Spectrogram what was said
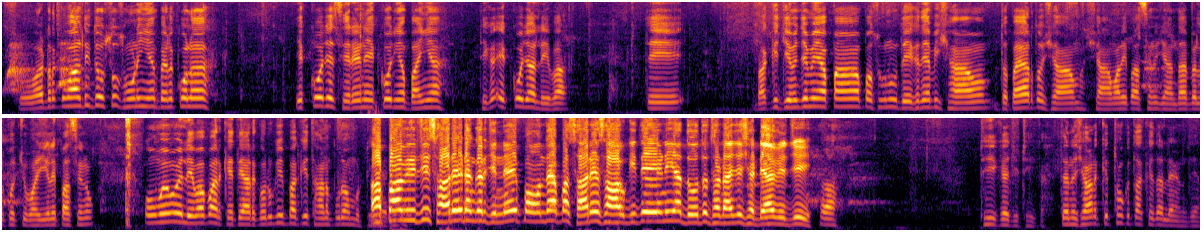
ਸੋ ਆਰਡਰ ਕੁਆਲਿਟੀ ਦੋਸਤੋ ਸੋਹਣੀ ਹੈ ਬਿਲਕੁਲ ਇੱਕੋ ਜਿਹੇ ਸਿਰੇ ਨੇ, ਇੱਕੋ ਜੀਆਂ ਬਾਈਆਂ, ਠੀਕ ਹੈ ਇੱਕੋ ਜਿਹਾ ਲੇਵਾ। ਤੇ ਬਾਕੀ ਜਿਵੇਂ ਜਿਵੇਂ ਆਪਾਂ ਪਸ਼ੂ ਨੂੰ ਦੇਖਦੇ ਆ ਵੀ ਸ਼ਾਮ, ਦੁਪਹਿਰ ਤੋਂ ਸ਼ਾਮ ਸ਼ਾਮ ਵਾਲੇ ਪਾਸੇ ਨੂੰ ਜਾਂਦਾ, ਬਿਲਕੁਲ ਚੁਵਾਈ ਵਾਲੇ ਪਾਸੇ ਨੂੰ ਉਵੇਂ ਉਵੇਂ ਲੇਵਾ ਭਰ ਕੇ ਤਿਆਰ ਕਰੂਗੀ ਬਾਕੀ ਥਣ ਪੂਰਾ ਮੁੱਠੀ। ਆਪਾਂ ਵੀਰ ਜੀ ਸਾਰੇ ਡੰਗਰ ਜਿੰਨੇ ਪਾਉਂਦੇ ਆਪਾਂ ਸਾਰੇ ਸਾਫ਼ ਕੀਤੇ ਇਹ ਨਹੀਂ ਆ ਦੁੱਧ ਥੜਾਂ 'ਚ ਛੱਡਿਆ ਵੀਰ ਜੀ। ਠੀਕ ਹੈ ਜੀ ਠੀਕ ਹੈ। ਤੇ ਨਿਸ਼ਾਨ ਕਿੱਥੋਂ ਕੁ ਤੱਕ ਇਹਦਾ ਲੈਣ ਦੇਣ?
